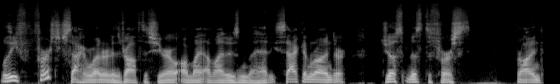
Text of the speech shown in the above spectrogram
was he first or second rounder in the draft this year? Or am I, am I losing my head? He's second rounder, just missed the first round.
